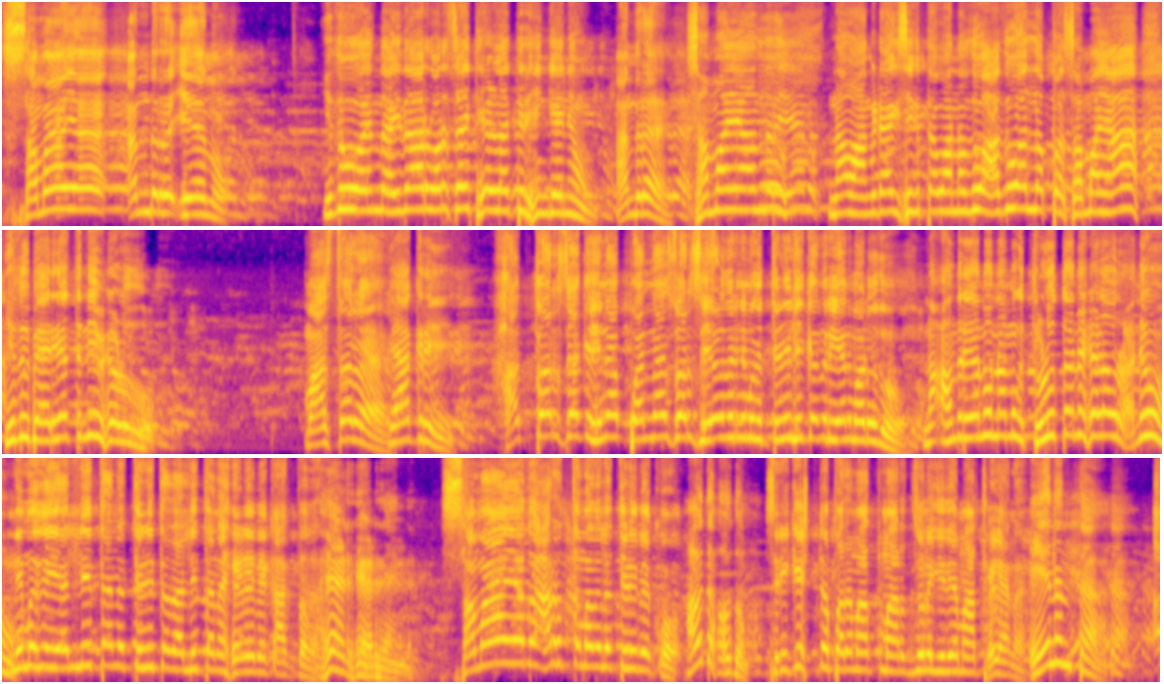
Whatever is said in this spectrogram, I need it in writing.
ಸಮಯ ಅಂದ್ರೆ ಏನು? ಇದು ಒಂದು ಐದಾರು ವರ್ಷ ಆಯ್ತು ಹೇಳತ್ತೀರಿ ಹಿಂಗೆ ನೀವು. ಅಂದ್ರೆ? ಸಮಯ ಅಂದ್ರೆ ಏನು? ನಾವು ಅಂಗಡಿಯಾಗ ಸಿಗ್ತಾವ ಅನ್ನೋದು ಅದು ಅಲ್ಲಪ್ಪ ಸಮಯ. ಇದು ಬೇರೆ ಅಂತ ನೀವು ಹೇಳುದು. ಮಾಸ್ತರ ಯಾಕ್ರಿ? ಹತ್ತು ವರ್ಷಕ್ಕೆ ಹಿನ್ನ ಪನ್ನಾಸ್ ವರ್ಷ ಹೇಳಿದ್ರೆ ನಿಮಗೆ ತಿಳಿಲಿಕ್ಕಂದ್ರೆ ಏನ್ ಮಾಡುದು? ಅಂದ್ರೆ ಏನು? ನಮಗೆ ತಿಳುತ್ತಾನೆ ಹೇಳವ್ರ ನೀವು. ನಿಮಗೆ ಎಲ್ಲಿ ತನ ತಿಳಿತದ ಅಲ್ಲಿ ತನ ಹೇಳಬೇಕಾಗ್ತದ. ಹೇಳ್ರಿ ಹೇಳ್ರಿ ಹಂಗ. ಸಮಯದ ಅರ್ಥ ಮೊದಲು ತಿಳಿಬೇಕು. ಹೌದು ಹೌದು. ಶ್ರೀಕೃಷ್ಣ ಪರಮಾತ್ಮ ಅರ್ಜುನಿಗೆ ಇದೇ ಮಾತು ಹೇಳ್ಯಾನ. ಏನಂತ?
